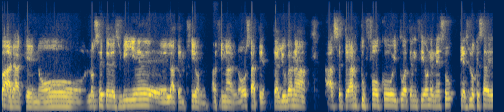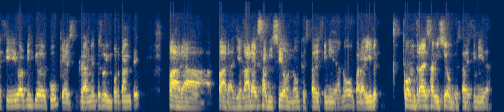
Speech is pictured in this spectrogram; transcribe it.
para que no, no se te desvíe la atención al final, ¿no? O sea, te, te ayudan a, a, setear tu foco y tu atención en eso, que es lo que se ha decidido al principio del Q, que es realmente es lo importante para, para llegar a esa visión, ¿no? Que está definida, ¿no? Para ir contra esa visión que está definida.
